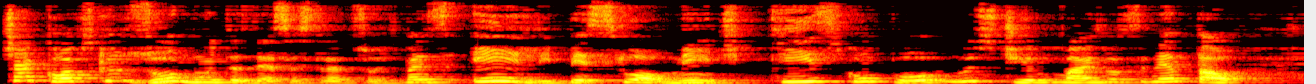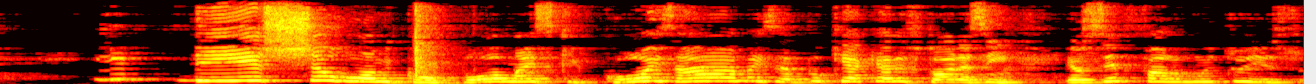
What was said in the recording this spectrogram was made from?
Tchaikovsky usou muitas dessas tradições, mas ele, pessoalmente, quis compor no estilo mais ocidental. E deixa o homem compor, mas que coisa! Ah, mas é porque aquela história, assim, eu sempre falo muito isso.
